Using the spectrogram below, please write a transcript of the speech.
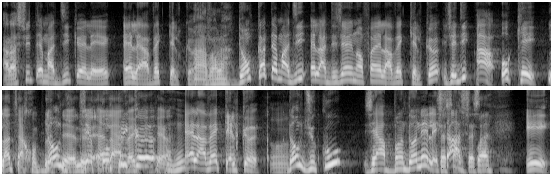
à la suite, elle m'a dit qu'elle est, elle est avec quelqu'un. Ah, voilà. Donc quand elle m'a dit elle a déjà un enfant, elle est avec quelqu'un, j'ai dit ah ok. Là, tu as complété. Donc j'ai elle est compris avec que quelqu'un. quelqu'un. Donc du coup, j'ai abandonné les charges. ça. Et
